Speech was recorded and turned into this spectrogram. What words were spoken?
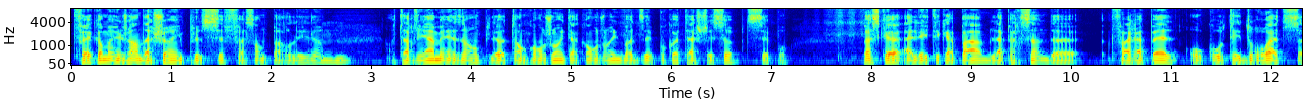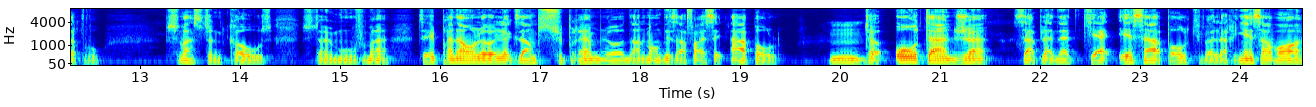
fais comme un genre d'achat impulsif, façon de parler. Là. Mm-hmm. Tu reviens à la maison, puis là, ton conjoint, ta conjointe va te dire pourquoi tu as acheté ça, puis tu sais pas. Parce qu'elle a été capable, la personne, de faire appel au côté droit du cerveau. souvent, c'est une cause, c'est un mouvement. prenons l'exemple suprême là, dans le monde des affaires, c'est Apple. Mm. Tu as autant de gens sur la planète qui haïssent Apple, qui veulent rien savoir,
